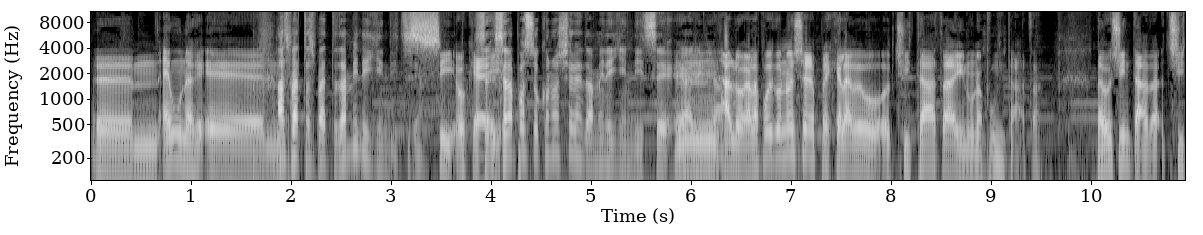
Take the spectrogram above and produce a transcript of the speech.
Ehm, è una. ehm, Aspetta, aspetta, dammi degli indizi. Sì, ok. Se, se la posso conoscere, dammi degli indizi e Mm, arriviamo. allora, la puoi conoscere perché l'avevo citata in una puntata. L'avevo cintata, ci-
